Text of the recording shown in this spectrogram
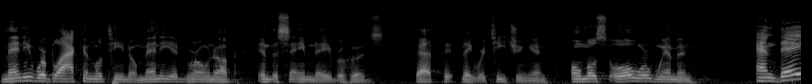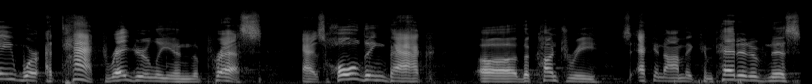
Many were black and Latino. Many had grown up in the same neighborhoods that they were teaching in. Almost all were women. And they were attacked regularly in the press as holding back uh, the country's economic competitiveness,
